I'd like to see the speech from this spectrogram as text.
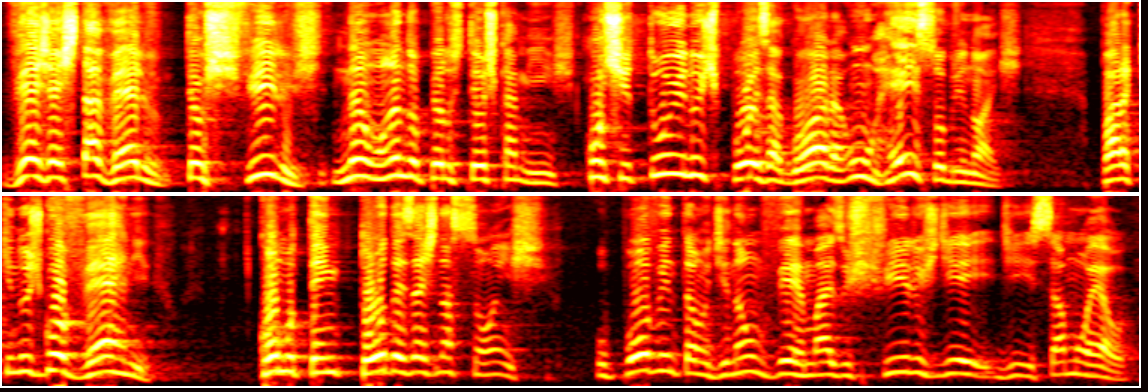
Veja, está velho, teus filhos não andam pelos teus caminhos. Constitui-nos, pois, agora um rei sobre nós, para que nos governe, como tem todas as nações. O povo, então, de não ver mais os filhos de, de Samuel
